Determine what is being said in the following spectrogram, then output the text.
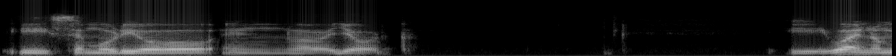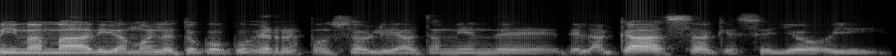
y se murió en Nueva York. Y bueno, mi mamá, digamos, le tocó coger responsabilidad también de, la casa, qué sé yo, y,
